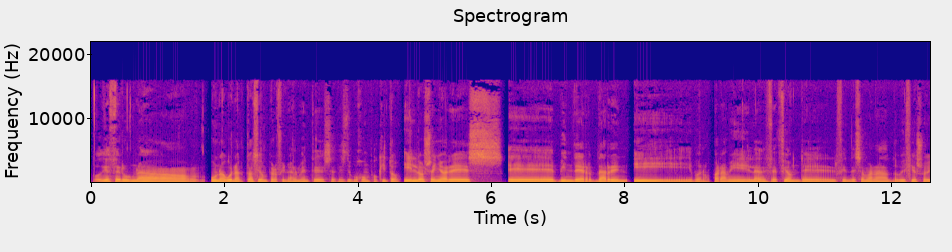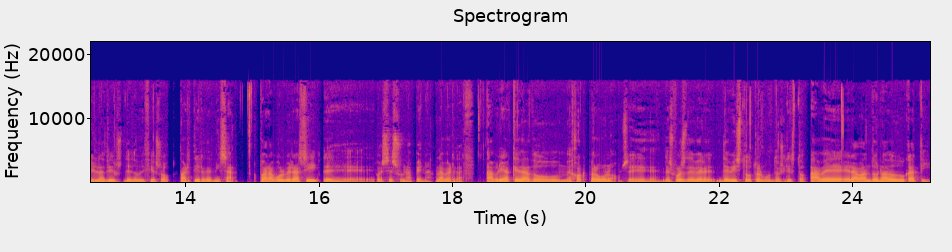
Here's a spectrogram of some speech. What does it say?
podía hacer una, una buena actuación, pero finalmente se desdibujó un poquito. Y los señores eh, Binder, Darren y bueno, para mí la decepción del fin de semana, Dovicioso y la de Dovicioso, partir de Misar para volver así, eh, pues es una pena, la verdad. Habría quedado mejor, pero bueno, se, después de ver de visto, todo el mundo es listo. Haber abandonado Ducati,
